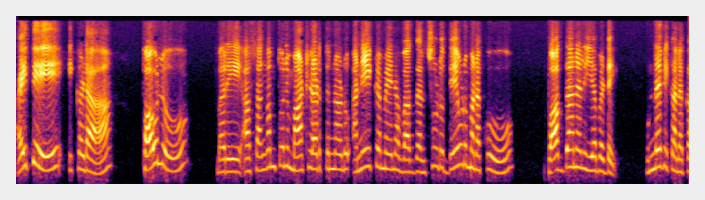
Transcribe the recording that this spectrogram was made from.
అయితే ఇక్కడ పౌలు మరి ఆ సంఘంతో మాట్లాడుతున్నాడు అనేకమైన వాగ్దానాలు. చూడు దేవుడు మనకు వాగ్దానాలు ఇవ్వబడ్డాయి ఉన్నవి కనుక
